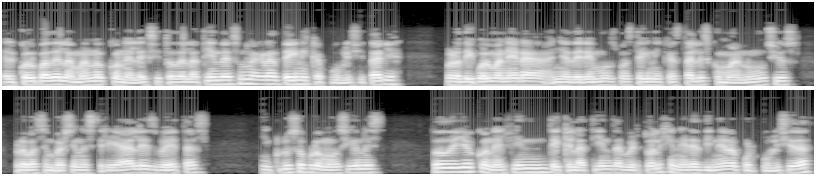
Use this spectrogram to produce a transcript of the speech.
el cual va de la mano con el éxito de la tienda. Es una gran técnica publicitaria, pero de igual manera añadiremos más técnicas tales como anuncios, pruebas en versiones triales, betas, incluso promociones, todo ello con el fin de que la tienda virtual genere dinero por publicidad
